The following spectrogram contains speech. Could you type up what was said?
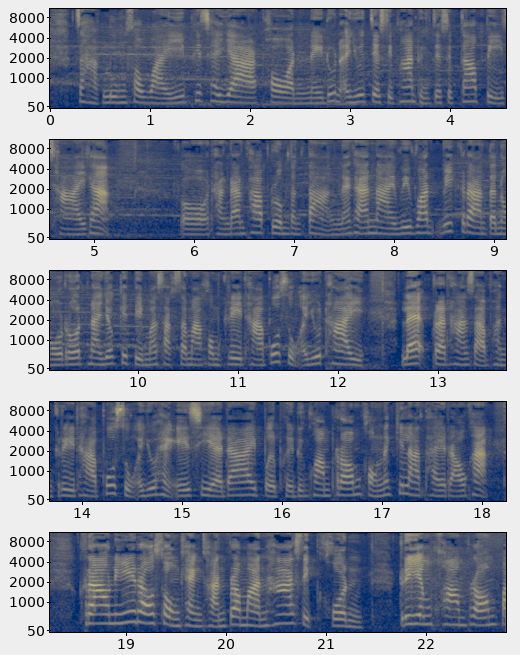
ำ จากลุงสวัยพิชยาพรในรุ่นอายุ 75-79 ปีชายค่ะ ก็ทางด้านภาพรวมต่างๆนะคะ นายวิวัฒน์วิกรานตโนรส นายกกิติมศักดิ์สมาคมกรีฑาผู้สูงอายุไทย และประธานสาพันธ์กรีฑาผู้สูงอายุแห่งเอเชีย ได้เปิดเผยถึงความพร้อมของนักกีฬาไทยเราค่ะ คราวนี้เราส่งแข่งขันประมาณ 50 คน เตรียมความพร้อมไป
